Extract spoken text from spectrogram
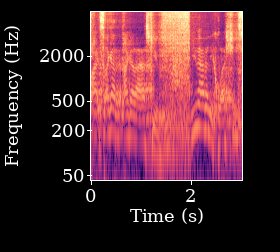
All right, so I got I got to ask you. Do you have any questions?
